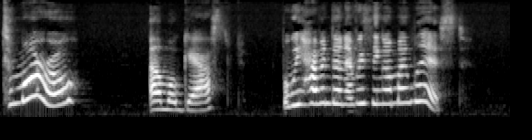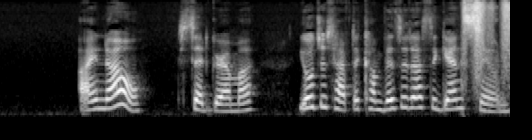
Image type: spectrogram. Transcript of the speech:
Tomorrow? Elmo gasped. But we haven't done everything on my list. I know, said Grandma. You'll just have to come visit us again soon.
